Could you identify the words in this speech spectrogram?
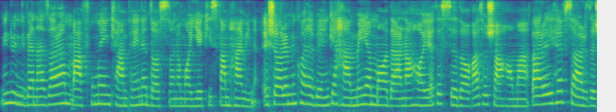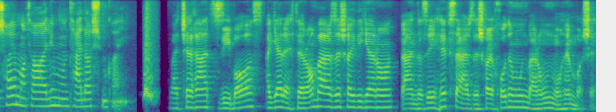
می‌دونی به نظرم مفهوم این کمپین داستان ما یکیستم همینه. اشاره می‌کنه به اینکه همه ما در نهایت صداقت و شهامت برای حفظ ارزش های متعالیمون تلاش می‌کنیم. و چقدر زیباست اگر احترام به ارزش های دیگران به اندازه حفظ ارزش های خودمون برامون مهم باشه.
